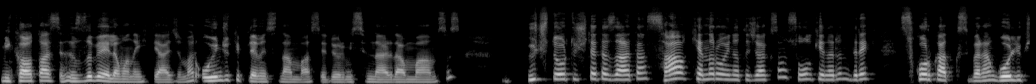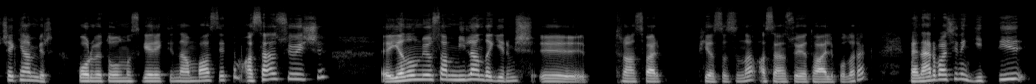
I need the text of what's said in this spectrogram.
Mikao Tatse hızlı bir elemana ihtiyacın var. Oyuncu tiplemesinden bahsediyorum isimlerden bağımsız. 3-4-3'te de zaten sağ kenar oynatacaksan sol kenarın direkt skor katkısı veren, gol yükü çeken bir forvet olması gerektiğinden bahsettim. Asensio işi, eee, yanılmıyorsam Milan da girmiş, eee, transfer piyasasına Asensio'ya talip olarak. Fenerbahçe'nin gittiği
